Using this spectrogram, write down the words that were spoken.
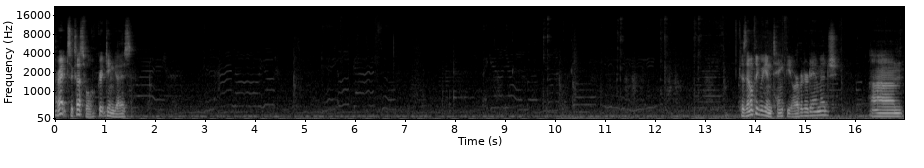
Alright, successful. Great team, guys. Because I don't think we can tank the Arbiter damage. Um,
